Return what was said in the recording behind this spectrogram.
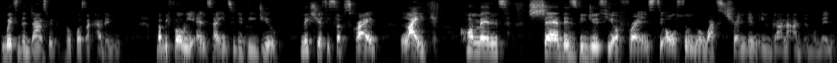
with the Dance with Purpose Academy. But before we enter into the video, make sure to subscribe, like, comment, share this video to your friends to also know what's trending in Ghana at the moment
